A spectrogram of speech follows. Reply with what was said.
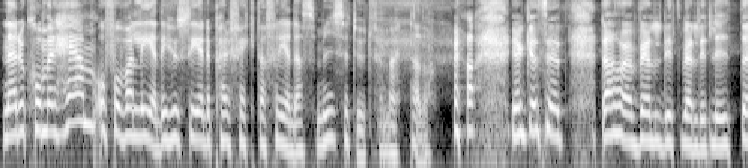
När du kommer hem och får vara ledig, hur ser det perfekta fredagsmyset ut för Märta då? jag kan säga att där har jag väldigt, väldigt lite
